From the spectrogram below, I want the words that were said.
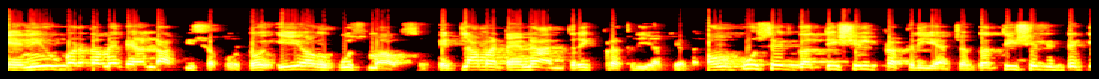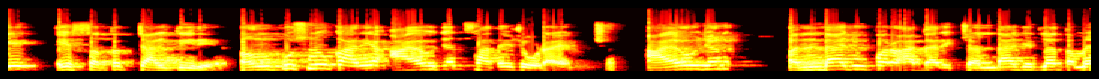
એની ઉપર તમે ધ્યાન રાખી શકો. તો એ અંકુશમાં આવશે. એટલા માટે એને આંતરિક પ્રક્રિયા કહેવાય. અંકુશ એક ગતિશીલ પ્રક્રિયા છે. ગતિશીલ એટલે કે એ સતત ચાલતી રહે. અંકુશનું કાર્ય આયોજન સાથે જોડાયેલું છે. આયોજન અંદાજ ઉપર આધારિત છે. અંદાજ એટલે તમે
